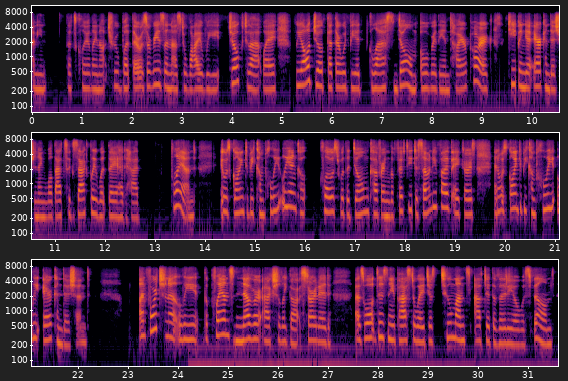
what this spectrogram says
I mean, that's clearly not true, but there was a reason as to why we joked that way. We all joked that there would be a glass dome over the entire park, keeping it air conditioning. Well, that's exactly what they had had planned. It was going to be completely enclosed with a dome covering the 50 to 75 acres, and it was going to be completely air conditioned. Unfortunately, the plans never actually got started, as Walt Disney passed away just two months after the video was filmed.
